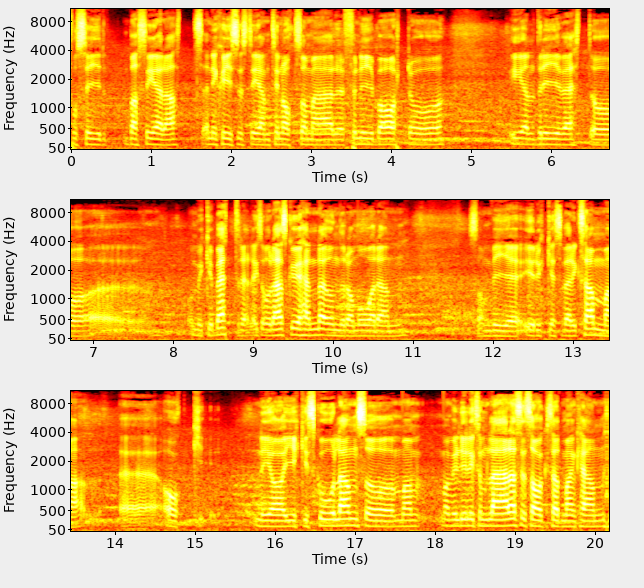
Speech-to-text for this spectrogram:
fossilbaserat energisystem till något som är förnybart och eldrivet och, och mycket bättre. Liksom. Och det här ska ju hända under de åren som vi är yrkesverksamma. Eh, och när jag gick i skolan så man, man vill ju liksom lära sig saker så att man kan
